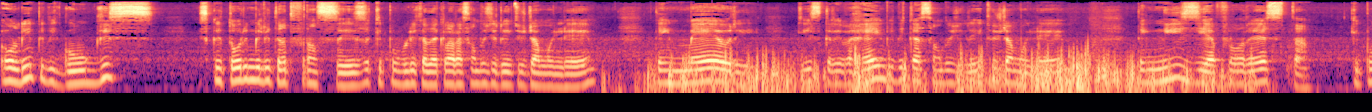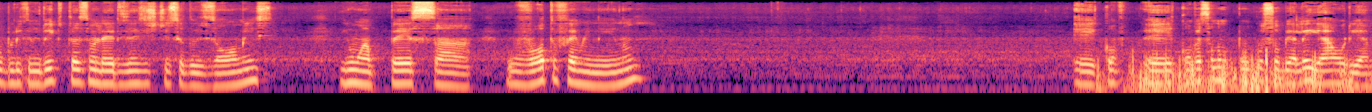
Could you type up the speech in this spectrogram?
Olympe de Gouges, escritora e militante francesa que publica a Declaração dos Direitos da Mulher. Tem Mary, que escreve a Reivindicação dos Direitos da Mulher. Tem Nízia Floresta, que publica Direitos das Mulheres e a Justiça dos Homens. E uma peça, O Voto Feminino. É, é, conversando um pouco sobre a Lei Áurea,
